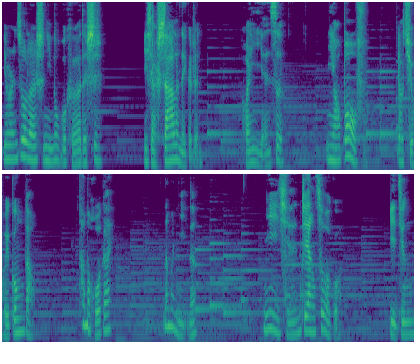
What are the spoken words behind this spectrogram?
有人做了使你怒不可遏的事。你想杀了那个人，还以颜色，你要报复，要取回公道，他们活该。那么你呢？你以前这样做过，已经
